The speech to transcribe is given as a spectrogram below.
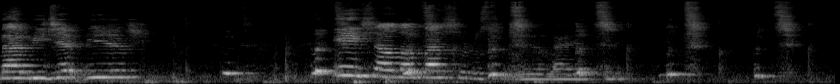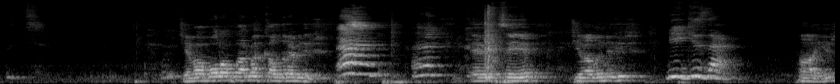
Ben bilecek miyim? İnşallah ben sorusunu ben. Cevabı olan parmak kaldırabilir. Evet Zeynep. Cevabı nedir? Bilgisayar. Hayır.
